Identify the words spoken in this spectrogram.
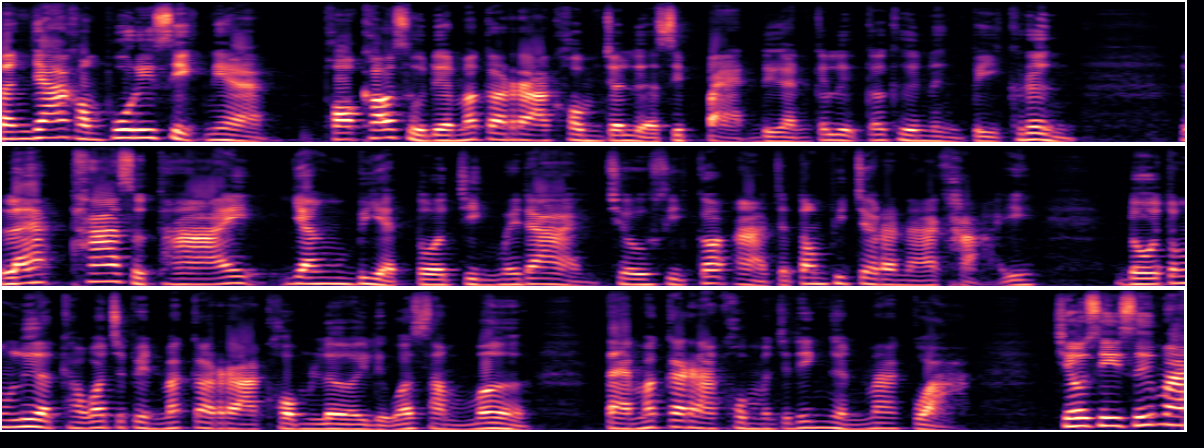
สัญญาของผู้ริสิกเนี่ยพอเข้าสู่เดือนมกราคมจะเหลือ 18 เดือนก็คือก็คือ 1 ปีครึ่ง และถ้าสุดท้ายยังเบียดตัวจริงไม่ได้ เชลซีก็อาจจะต้องพิจารณาขาย โดยต้องเลือกครับว่าจะเป็นมกราคมเลยหรือว่าซัมเมอร์แต่มกราคมมันจะได้เงินมากกว่า เชลซีซื้อมา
